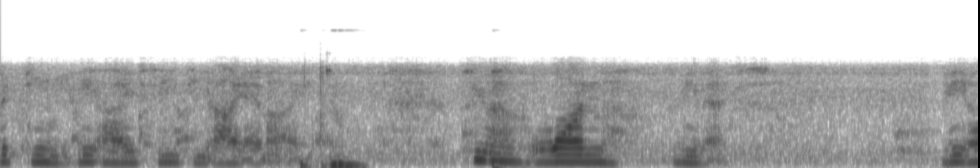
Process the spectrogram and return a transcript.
Victini, V-I-C-T-I-N-I. You have one VMAX. V-I-C-T-I-N-I.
